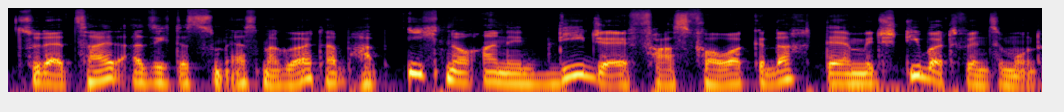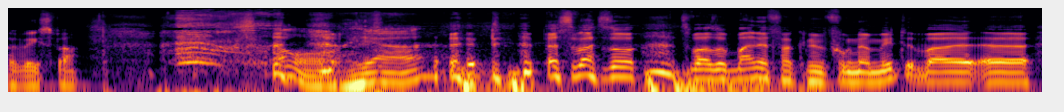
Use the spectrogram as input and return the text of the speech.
zu der Zeit, als ich das zum ersten Mal gehört habe, habe ich noch an den DJ Fast Forward gedacht, der mit Stieber Twins immer unterwegs war. Oh, ja. Das war so, das war so meine Verknüpfung damit, weil äh,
